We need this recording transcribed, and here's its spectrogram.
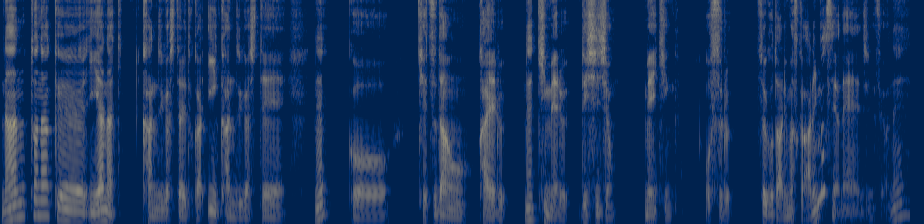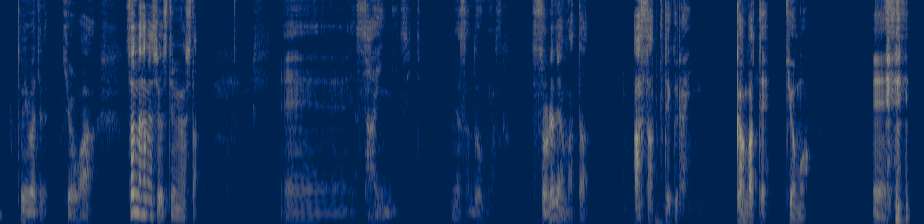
なんとなく嫌な感じがしたりとかいい感じがしてねこう決断を変えるね、決める、ディシジョン、メイキングをする。そういうことありますか？ありますよね、人生はね。というわけで、今日は、そんな話をしてみました。えー、サインについて、皆さんどう思います？それではまた、あさってぐらいに、頑張って、今日も、えー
